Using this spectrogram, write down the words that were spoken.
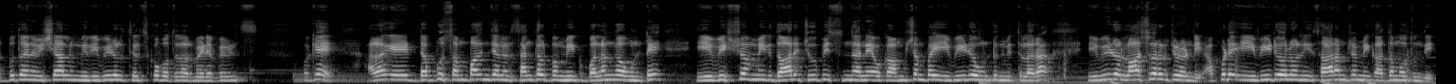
అద్భుతమైన విషయాలను మీరు ఈ వీడియోలో తెలుసుకోబోతున్నారు మై డియర్ ఫ్రెండ్స్. ఓకే? అలాగే డబ్బు సంపాదించాలనే సంకల్పం మీకు బలంగా ఉంటే ఈ విశ్వం మీకు దారి చూపిస్తుంది అనే ఒక అంశంపై ఈ వీడియో ఉంటుంది మిత్రులరా. ఈ వీడియో లాస్ట్ వరకు చూడండి. అప్పుడే ఈ వీడియోలోని సారాంశం మీకు అర్థమవుతుంది.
